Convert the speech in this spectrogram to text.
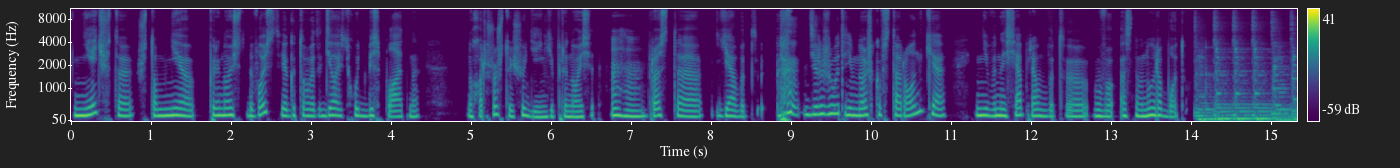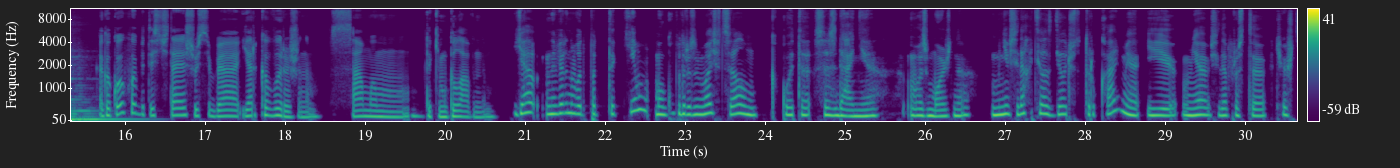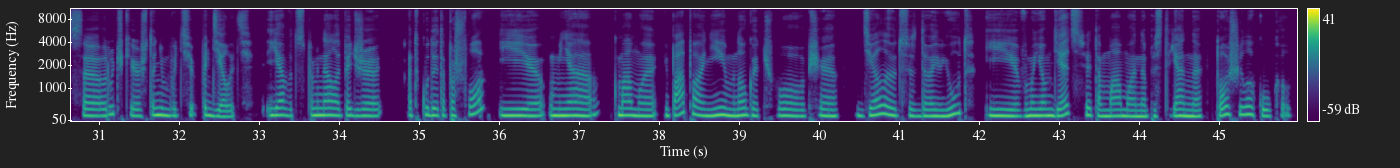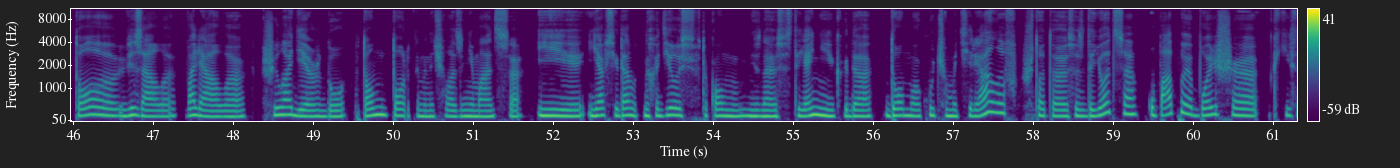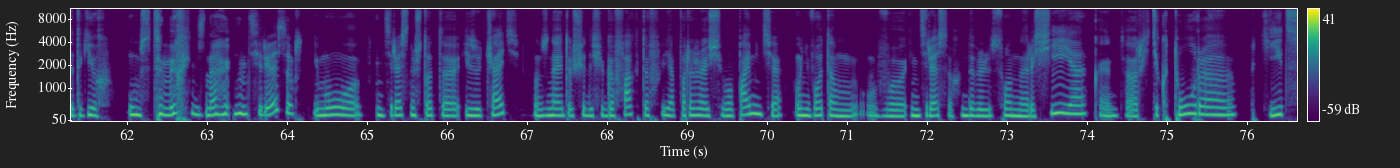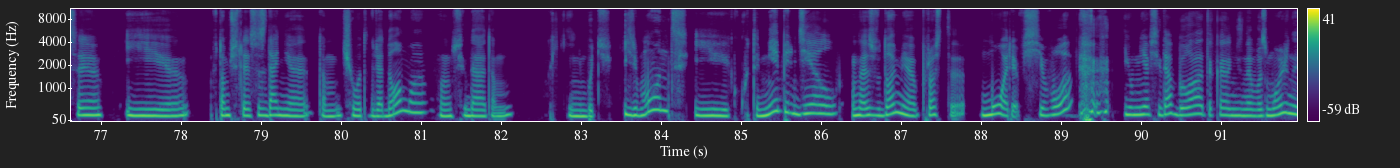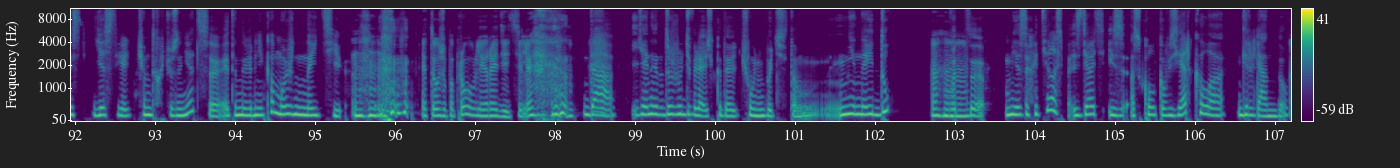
нечто, что мне приносит удовольствие, я готова это делать хоть бесплатно. Но хорошо, что еще деньги приносит. Просто я вот держу это немножко в сторонке, не вынося прям вот э, в основную работу. А какое хобби ты считаешь у себя ярко выраженным, самым таким главным? Я, наверное, вот под таким могу подразумевать в целом какое-то создание, возможно. Мне всегда хотелось сделать что-то руками, и у меня всегда просто чешутся ручки что-нибудь поделать. Я вот вспоминала, опять же, откуда это пошло, и у меня к мама и папа, они много чего вообще делают, создают. И в моем детстве там мама, она постоянно то шила кукол, то вязала, валяла, шила одежду, потом тортами начала заниматься. И я всегда вот находилась в таком, не знаю, состоянии, когда дома куча материалов, что-то создается. У папы больше каких-то таких умственных, не знаю, интересов. Ему интересно что-то изучать. Он знает вообще дофига фактов. Я поражаюсь его памяти. У него там в интересах дореволюционная Россия, какая-то архитектура, птицы. И в том числе создание там чего-то для дома. Он всегда там какие-нибудь и ремонт, и какую-то мебель делал. У нас в доме просто море всего. И у меня всегда была такая, не знаю, возможность, если я чем-то хочу заняться, это наверняка можно найти. Это уже попробовали родители. Да, я иногда даже удивляюсь, когда я чего-нибудь там не найду. Вот э, мне захотелось сделать из осколков зеркала гирлянду.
